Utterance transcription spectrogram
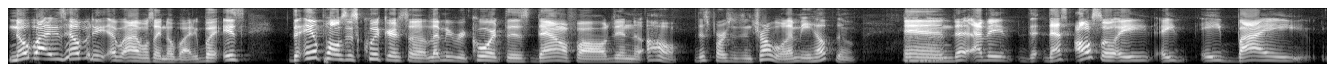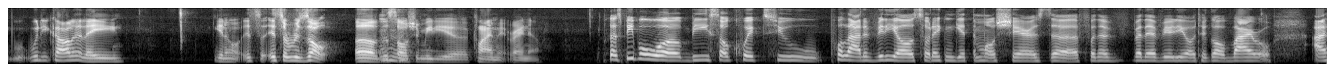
nobody's helping. it- I won't say nobody, but it's the impulse is quicker to let me record this downfall than the, oh this person's in trouble. Let me help them. Mm-hmm. And that, I mean th- that's also a a a by what do you call it a you know it's it's a result of Mm-hmm. the social media climate right now. because people will be so quick to pull out a video so they can get the most shares uh, for the for their video to go viral. I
